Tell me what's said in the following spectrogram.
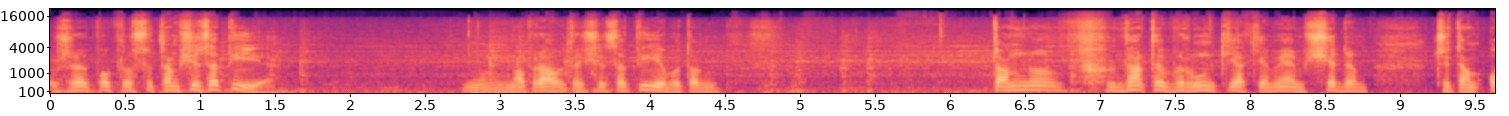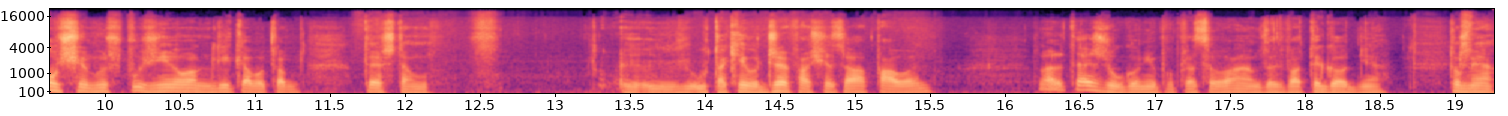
że po prostu tam się zapije. No, naprawdę się zapije, bo tam, tam no, na te warunki, jak ja miałem 7 czy tam 8 już później u Anglika, bo tam też tam y, u takiego drzewa się załapałem, no, ale też długo nie popracowałem, ze dwa tygodnie. To miałem,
